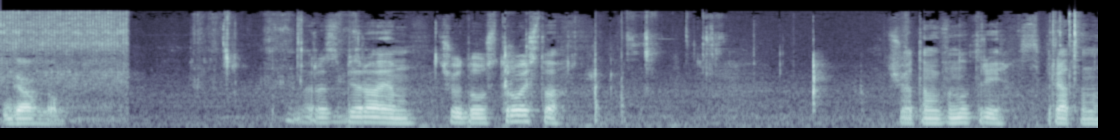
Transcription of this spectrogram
Говно. Разбираем чудо-устройство. Что там внутри спрятано.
